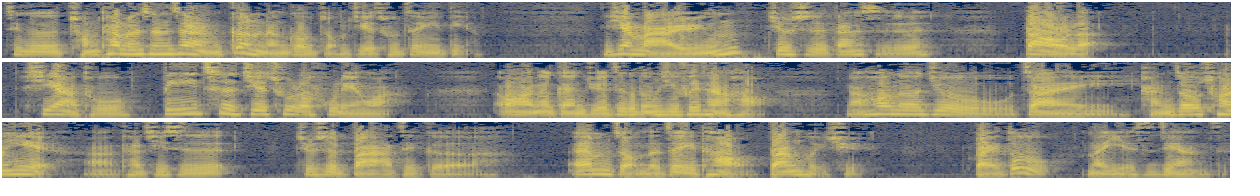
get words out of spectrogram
这个从他们身上更能够总结出这一点。你像马云，就是当时到了西雅图，第一次接触了互联网，哇，那感觉这个东西非常好。然后呢，就在杭州创业啊，他其实就是把这个 M 总的这一套搬回去。百度那也是这样子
